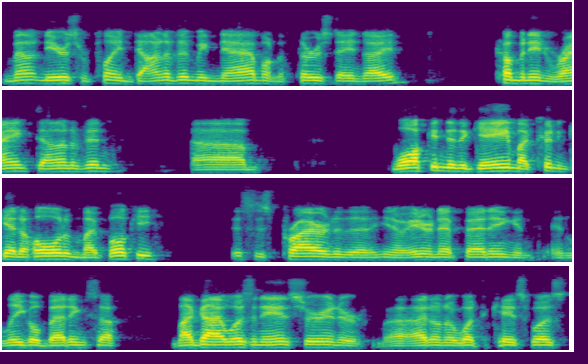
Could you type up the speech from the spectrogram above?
Mountaineers were playing Donovan McNabb on a Thursday night, coming in ranked Donovan. Um, walk into the game, I couldn't get a hold of my bookie. This is prior to the you know internet betting and, and legal betting, so my guy wasn't answering, or uh, I don't know what the case was.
